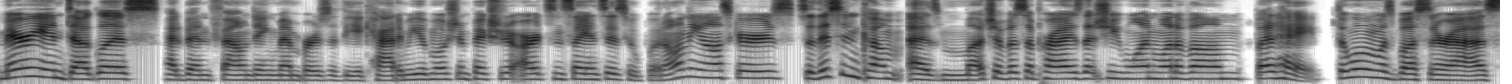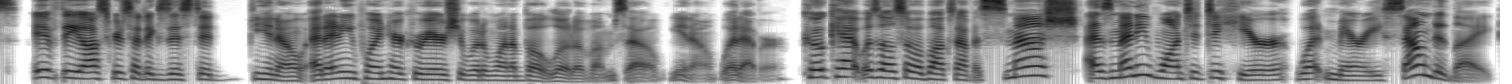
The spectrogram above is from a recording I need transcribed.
Mary and Douglas had been founding members of the Academy of Motion Picture Arts and Sciences who put on the Oscars, so this didn't come as much of a surprise that she won one of them. But hey, the woman was busting her ass. If the Oscars had existed, you know, at any point in her career, she would have won a boatload of them. So, you know, whatever. Coquette was also a box office smash, as many wanted to hear what Mary sounded like.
